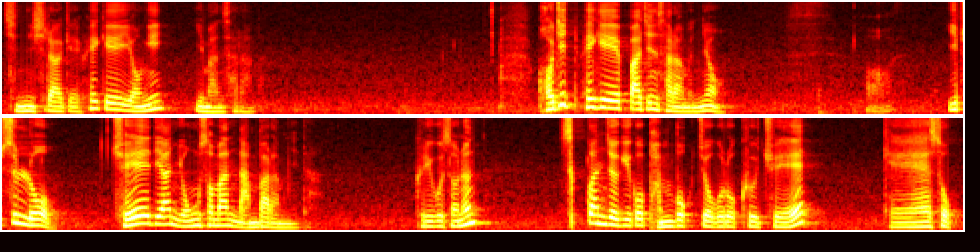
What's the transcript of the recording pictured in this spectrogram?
진실하게 회개의 영이 임한 사람은. 거짓 회개에 빠진 사람은요. 어, 입술로 죄에 대한 용서만 남발합니다. 그리고서는 습관적이고 반복적으로 그 죄에 계속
